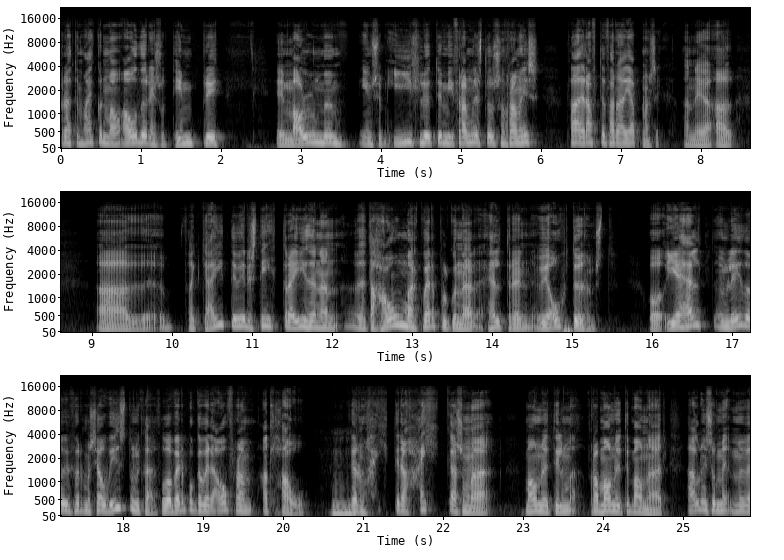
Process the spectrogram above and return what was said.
bröttum hækkunum á áður eins og timbri, uh, málmum, ymsum íhlutum í framleyslu og svo framvís, það er aftur farað að jafna sig. Þannig að að það gæti verið stýttra í þennan þetta hámark verðbólgunar heldur en við óttuðumst og ég held um leið og við förum að sjá viðstunni hver þó að verðbólga verið áfram all há mm. þegar hann hættir að hækka svona mánuði til, frá mánuði til mánuðar alveg eins og með, með,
